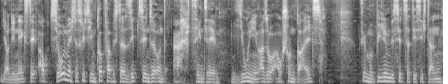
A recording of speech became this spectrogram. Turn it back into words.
Ja, und die nächste Auktion, wenn ich das richtig im Kopf habe, ist der 17. und 18. Juni, also auch schon bald für Immobilienbesitzer, die sich dann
